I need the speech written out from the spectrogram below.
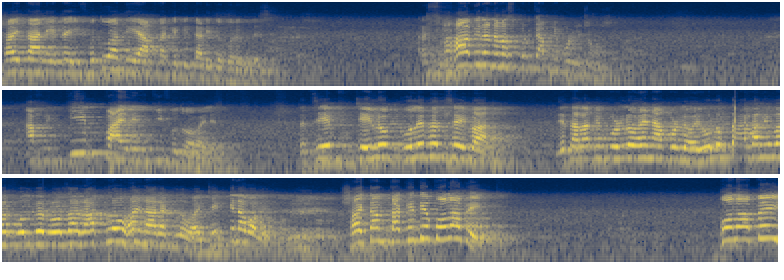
শয়তান এটাই ফতুয়া দিয়ে আপনাকে বিতাড়িত করে ফেলেছে। আর সাহাবিরা নামাজ পড়তে, আপনি পড়লে সমস্যা আপনি কি পাইলেন, কি ফতুয়া পাইলেন? যে যে লোক বলে ফেলছে এইবার যে তারা বি পড়লেও হয়, না পড়লেও হয়, ও লোক তো আগামীবার বলবে, রোজা রাখলেও হয়, না রাখলেও হয়, ঠিক কিনা বলে শয়তান তাকে দিয়ে বলাবে। বলাবেই।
